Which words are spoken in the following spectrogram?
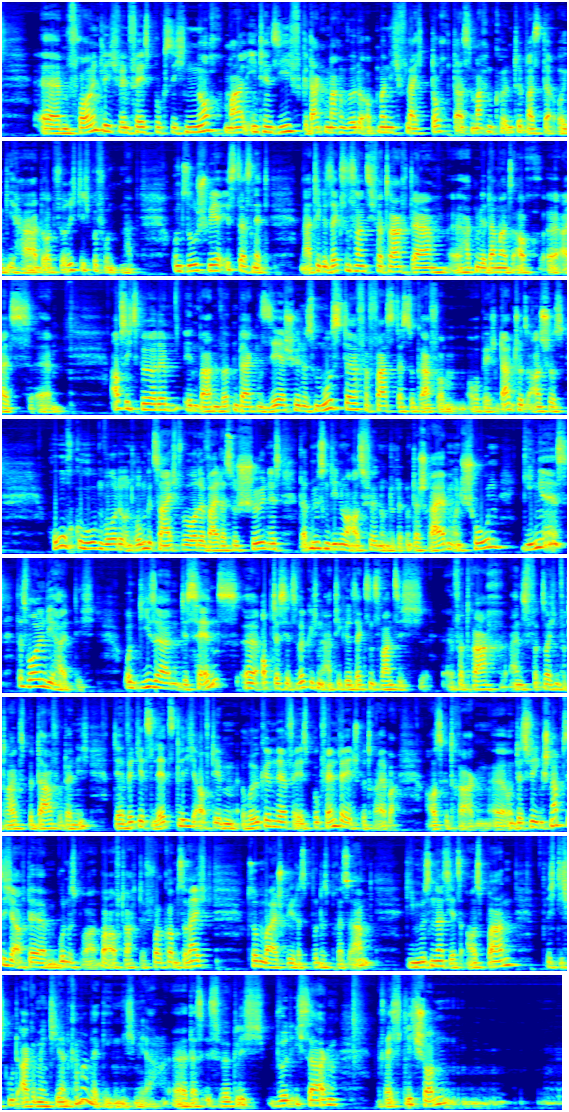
ähm, freundlich, wenn Facebook sich noch mal intensiv Gedanken machen würde, ob man nicht vielleicht doch das machen könnte, was der EuGH dort für richtig befunden hat. Und so schwer ist das nicht. Ein Artikel 26 Vertrag, da äh, hatten wir damals auch äh, als äh, Aufsichtsbehörde in Baden-Württemberg ein sehr schönes Muster verfasst, das sogar vom Europäischen Datenschutzausschuss hochgehoben wurde und rumgezeigt wurde, weil das so schön ist. Das müssen die nur ausfüllen und unterschreiben und schon ginge es. Das wollen die halt nicht. Und dieser Dissens, äh, ob das jetzt wirklich ein Artikel 26 äh, Vertrag eines solchen Vertrages bedarf oder nicht, der wird jetzt letztlich auf dem Rücken der Facebook Fanpage Betreiber ausgetragen. Äh, und deswegen schnappt sich ja auch der Bundesbeauftragte vollkommen zurecht zum Beispiel das Bundespresseamt, die müssen das jetzt ausbaden. Richtig gut argumentieren kann man dagegen nicht mehr. Äh, das ist wirklich, würde ich sagen, rechtlich schon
